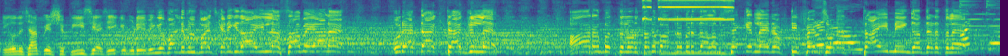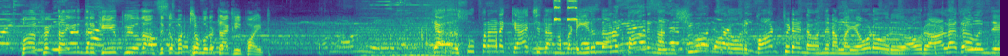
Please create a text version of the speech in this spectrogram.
நீங்க வந்து சாம்பியன்ஷிப் ஈஸியா ஜெயிக்க முடியும். இங்க மல்டிபிள் பாயிண்ட்ஸ் கிடைக்குதா? இல்ல சாமையான ஒரு அட்டாக் டாக்கிள்ல ஆரம்பத்தில் ஒரு தடுமாற்றம் இருந்தாலும் செகண்ட் லைன் ஆஃப் டிஃபென்ஸோட டைமிங் அந்த இடத்துல பர்ஃபெக்ட்டா இருந்திருக்கு. யூபியோ தாஸுக்கு மற்றும் ஒரு டாக்கிள் பாயிண்ட் சூப்பரான கேட்ச் தாங்க. பட் இருந்தாலும் பாருங்க அந்த சிவமோட ஒரு கான்ஃபிடென்ட்டை வந்து நம்ம எவ்வளோ ஒரு அவர் அழகா வந்து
